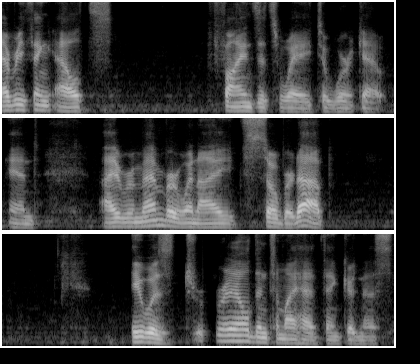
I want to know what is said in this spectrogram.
everything else finds its way to work out. And I remember when I sobered up, it was drilled into my head, thank goodness.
